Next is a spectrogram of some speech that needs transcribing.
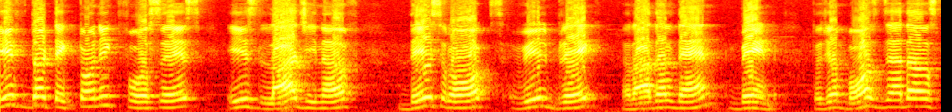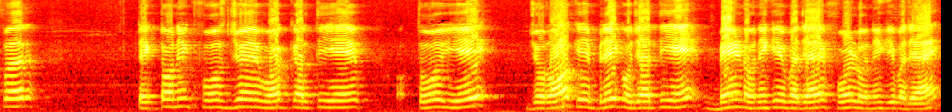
If the tectonic forces is large enough this rocks will break rather than bend तो जब बहुत ज़्यादा उस पर टेक्टोनिक फोर्स जो है वर्क करती है तो ये जो रॉक है ब्रेक हो जाती है बेंड होने के बजाय फोल्ड होने की बजाय।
